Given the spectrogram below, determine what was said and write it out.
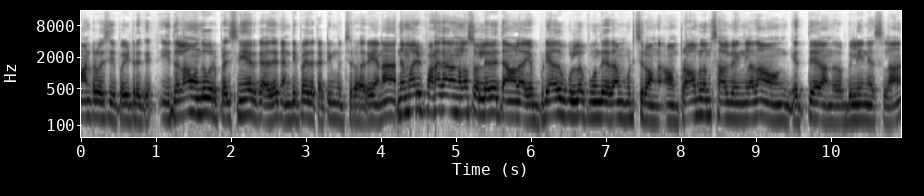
கான்ட்ரவர்சி போயிட்டு இருக்கு இதெல்லாம் வந்து ஒரு பிரச்சனையே இருக்காது. கண்டிப்பாக இதை கட்டி முடிச்சிருவாரு. ஏன்னா இந்த மாதிரி பணக்காரங்களாம் சொல்லவே தேவையில்ல. எப்படியாவது புள்ள பூந்து எதாவது முடிச்சிருவாங்க. அவன் ப்ராப்ளம் சால்விங்கில் தான் அவங்க கெத்தே அந்த பில்லியனர்ஸ்லாம்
